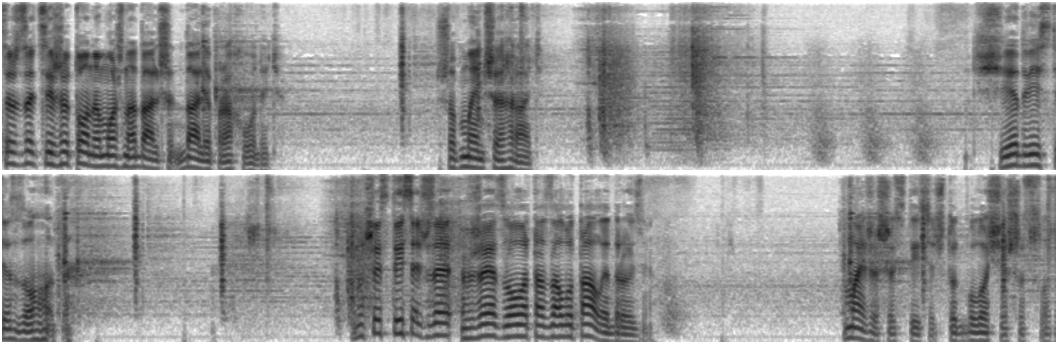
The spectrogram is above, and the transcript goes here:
Це ж за ці жетони можна далі, далі проходити. Щоб менше грати. Ще 200 золота. Ну, 6 тисяч вже, вже золота залутали, друзі. Майже 6 тисяч, тут було ще 600.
